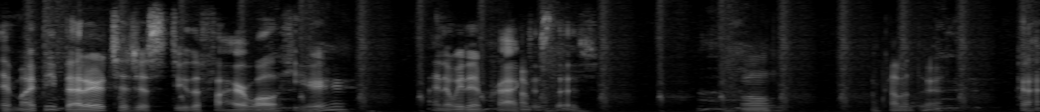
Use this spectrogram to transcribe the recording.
It might be better to just do the firewall here. I know we didn't practice this. Well, I'm coming through. Okay.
